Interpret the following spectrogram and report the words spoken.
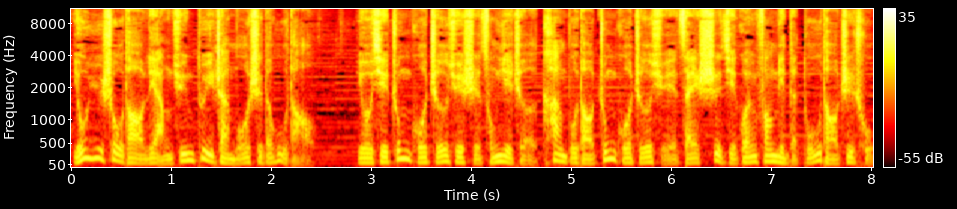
由于受到两军对战模式的误导。有些中国哲学史从业者看不到中国哲学在世界观方面的独到之处，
